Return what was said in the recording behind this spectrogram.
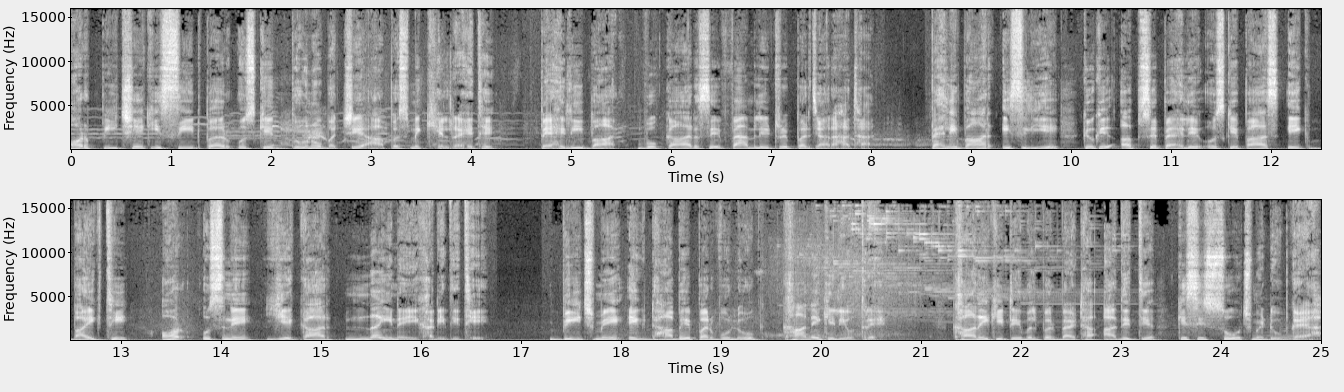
और पीछे की सीट पर उसके दोनों बच्चे आपस में खेल रहे थे। पहली बार वो कार से फैमिली ट्रिप पर जा रहा था। पहली बार इसलिए क्योंकि अब से पहले उसके पास एक बाइक थी और उसने ये कार नई नई खरीदी थी। बीच में एक ढाबे पर वो लोग खाने के लिए उतरे। खाने की टेबल पर बैठा आदित्य किसी सोच में डूब गया।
